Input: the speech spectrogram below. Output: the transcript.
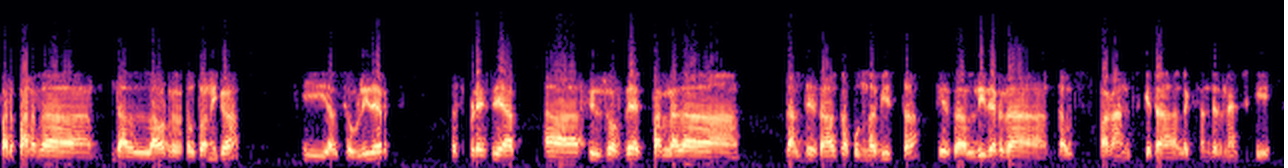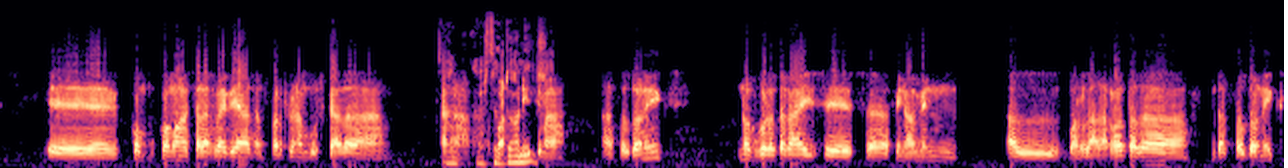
per part de, de l'ordre teutònica i el seu líder. Després hi ha uh, Fields of Death parla de, del, des de l'altre punt de vista, que és el líder de, dels pagans, que era Alexander Nevsky, eh, com, com se les va idear doncs, per fer una emboscada a, als teutònics. fortíssima als teutònics. Novgorod Arais és uh, finalment el, bueno, la derrota de, dels teutònics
